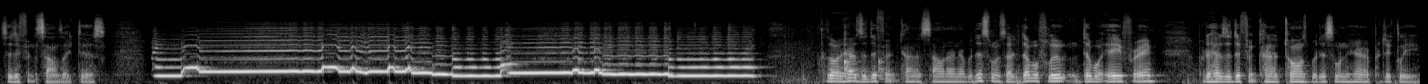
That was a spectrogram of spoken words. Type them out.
So different sounds like this. So it has a different kind of sound on it. But this one's a double flute double A frame, but it has a different kind of tones. But this one here, I particularly,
